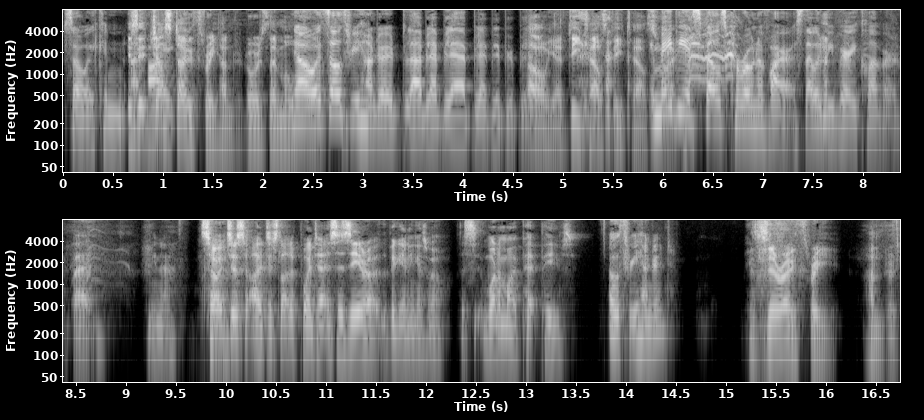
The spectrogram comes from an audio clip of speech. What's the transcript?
So it can. Is it I- just 0300 or is there more? No, to it? it's 0300, blah, blah, blah, blah, blah, blah, blah. Oh, yeah, details, details. Maybe right. it spells coronavirus. That would be very clever, but you know. So I just I just like to point out it's a zero at the beginning as well. That's one of my pet peeves. Oh, 300. Zero three hundred.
